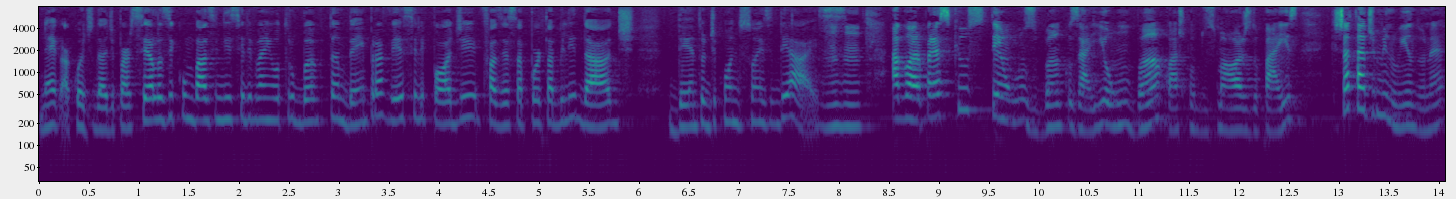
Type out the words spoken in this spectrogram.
né, a quantidade de parcelas e com base nisso ele vai em outro banco também para ver se ele pode fazer essa portabilidade dentro de condições ideais. Uhum. Agora, parece que os, tem alguns bancos aí, ou um banco, acho que um dos maiores do país, que já está diminuindo, né,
